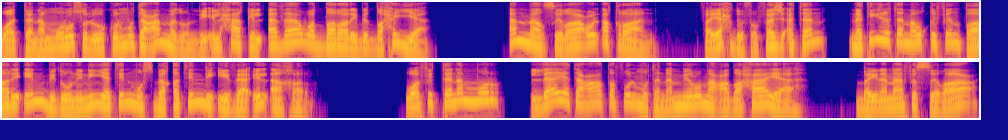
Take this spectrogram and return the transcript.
والتنمر سلوك متعمد لإلحاق الأذى والضرر بالضحية، أما صراع الأقران فيحدث فجأة نتيجة موقف طارئ بدون نية مسبقة لإيذاء الآخر. وفي التنمر لا يتعاطف المتنمر مع ضحاياه، بينما في الصراع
